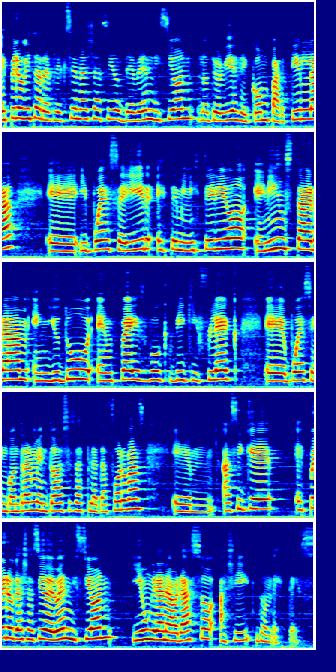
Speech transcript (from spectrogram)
Espero que esta reflexión haya sido de bendición. No te olvides de compartirla. Eh, y puedes seguir este ministerio en Instagram, en YouTube, en Facebook, Vicky Fleck. Eh, puedes encontrarme en todas esas plataformas. Eh, así que espero que haya sido de bendición y un gran abrazo allí donde estés.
